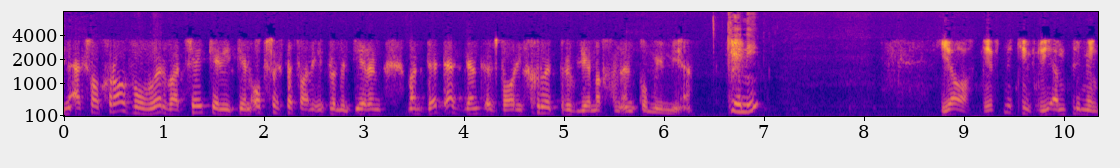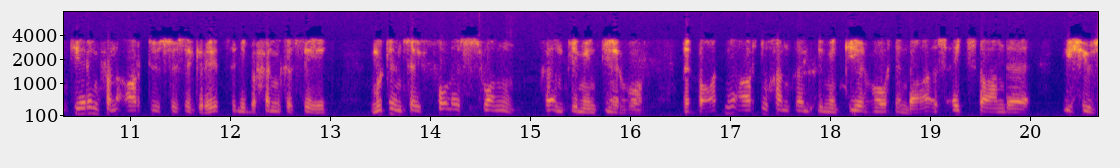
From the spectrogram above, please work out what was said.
en ek sal graag wil hoor wat sê Kenny ten opsigte van die implementering, want dit ek dink is waar die groot probleme gaan inkom hiermee. Kenny Ja, definitief die implementering van Arto soos ek reeds in die begin gesê het, moet in sy volle swang geïmplementeer word. Dit baat nie Arto gaan geïmplementeer word en daar is uitstaande issues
